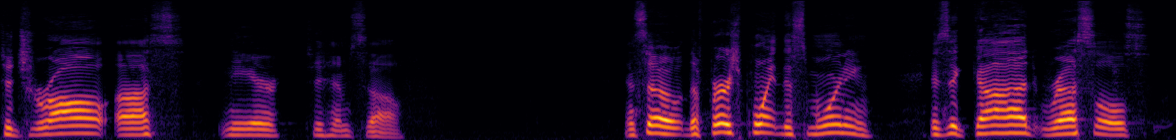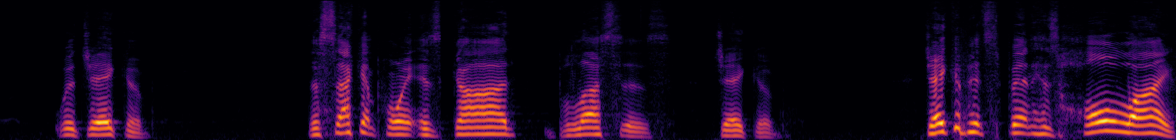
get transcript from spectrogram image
to draw us near to Himself. And so the first point this morning is that God wrestles with Jacob. The second point is God blesses Jacob. Jacob had spent his whole life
